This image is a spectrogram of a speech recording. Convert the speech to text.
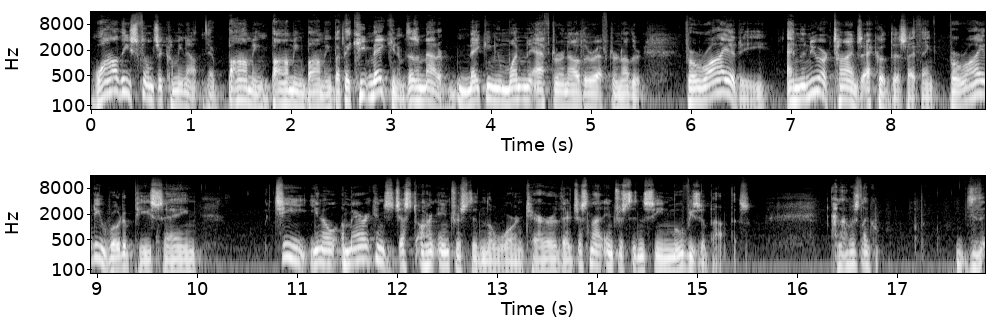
while these films are coming out and they're bombing, bombing, bombing, but they keep making them. Doesn't matter, making them one after another after another. Variety, and the New York Times echoed this, I think. Variety wrote a piece saying, gee, you know, Americans just aren't interested in the war and terror. They're just not interested in seeing movies about this. And I was like, do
